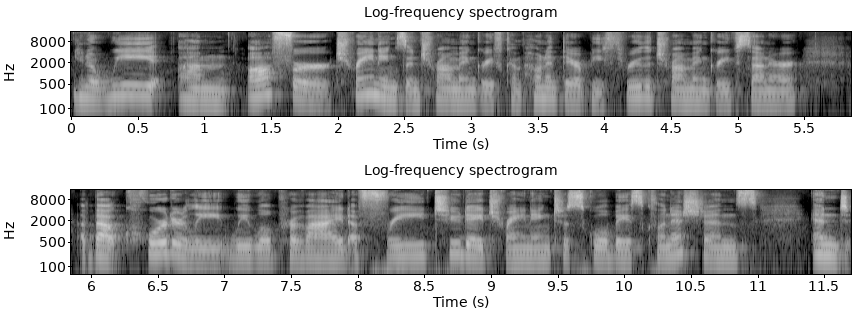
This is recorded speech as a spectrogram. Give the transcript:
You know, we um, offer trainings in trauma and grief component therapy through the Trauma and Grief Center. About quarterly, we will provide a free two day training to school based clinicians and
